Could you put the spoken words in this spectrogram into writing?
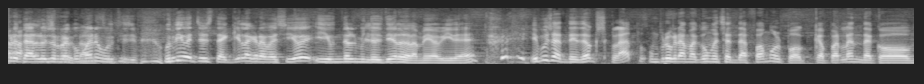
brutal, us ho brutal, recomano sí, moltíssim. Un dia vaig estar aquí a la gravació i un dels millors dies de la meva vida, eh? He posat The Dogs Club, un programa que ha començat de fa molt poc, que parlen de com...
